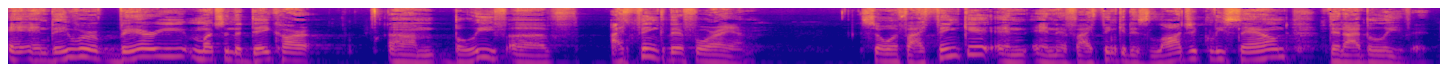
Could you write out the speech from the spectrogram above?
And they were very much in the Descartes um, belief of, I think, therefore I am. So if I think it and, and if I think it is logically sound, then I believe it.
